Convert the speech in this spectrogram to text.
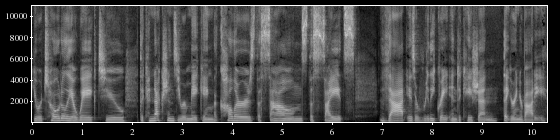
You were totally awake to the connections you were making, the colors, the sounds, the sights. That is a really great indication that you're in your body.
